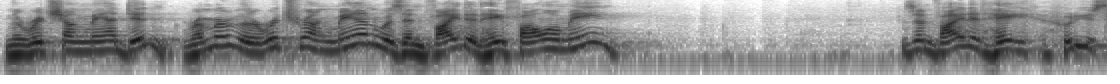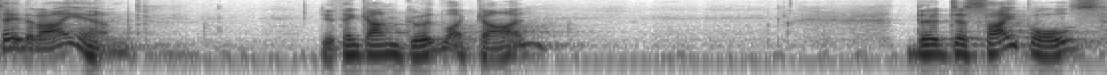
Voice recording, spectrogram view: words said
And the rich young man didn't. Remember, the rich young man was invited, hey, follow me. He was invited, hey, who do you say that I am? Do you think I'm good like God? The disciples,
